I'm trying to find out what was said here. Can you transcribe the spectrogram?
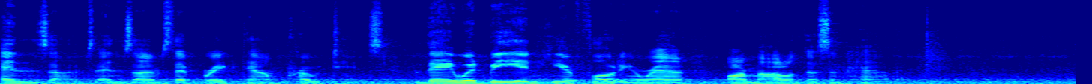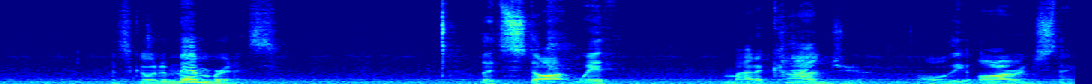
enzymes, enzymes that break down proteins. They would be in here floating around. Our model doesn't have it. Let's go to membranous. Let's start with mitochondria, all the orange things.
